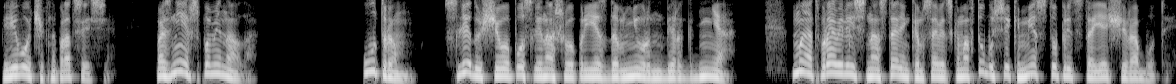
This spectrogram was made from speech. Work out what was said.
переводчик на процессе, позднее вспоминала. Утром, следующего после нашего приезда в Нюрнберг дня, мы отправились на стареньком советском автобусе к месту предстоящей работы.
